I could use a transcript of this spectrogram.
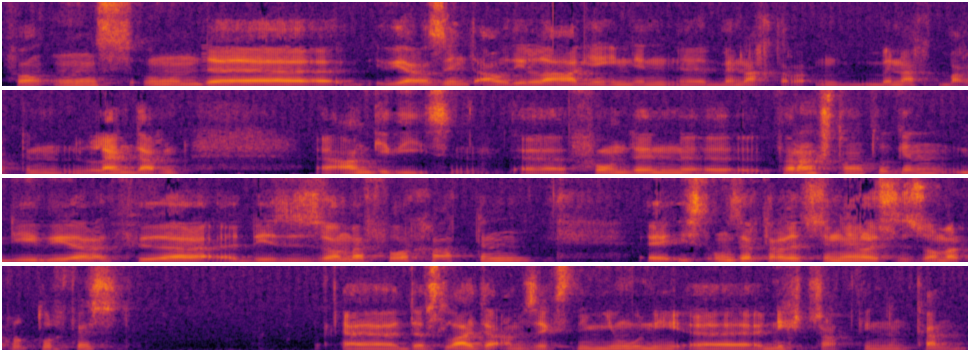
von uns und äh, wir sind auch die Lage in den äh, benachbarten Ländern äh, angewiesen. Äh, von den äh, Veranstaltungen, die wir für diesen Sommer vorhatten, ist unser traditionelles Sommerkulturfest, das leider am 6. Juni nicht stattfinden kann.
